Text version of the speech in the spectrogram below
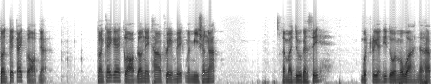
ตอนใกล้ ๆ กรอบเนี่ย ตอนใกล้ ๆ กรอบแล้วใน time frame เล็กมันมีชะงัก เรามาดูกันสิ บทเรียนที่โดนเมื่อวานนะครับ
